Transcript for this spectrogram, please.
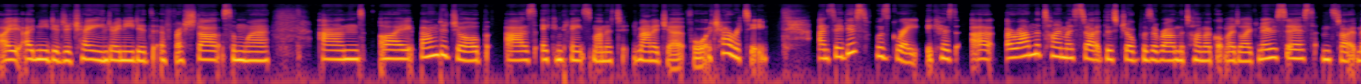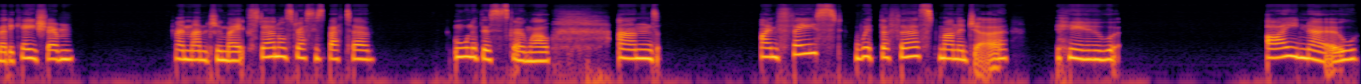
I, I needed a change. I needed a fresh start somewhere. And I found a job as a complaints manager for a charity. And so this was great because uh, around the time I started this job was around the time I got my diagnosis and started medication. I'm managing my external stresses better. All of this is going well. And I'm faced with the first manager who I know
